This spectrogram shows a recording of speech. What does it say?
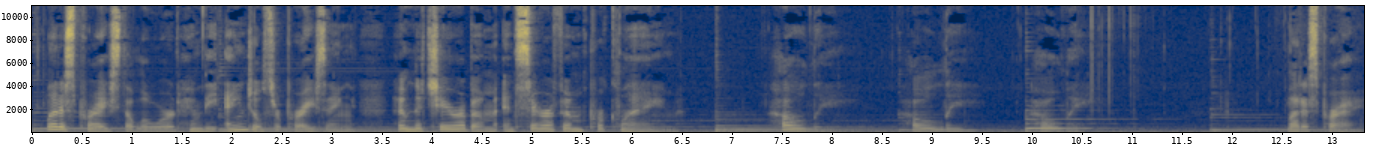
Let us praise the Lord, whom the angels are praising, whom the cherubim and seraphim proclaim Holy, holy, holy. Let us pray.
